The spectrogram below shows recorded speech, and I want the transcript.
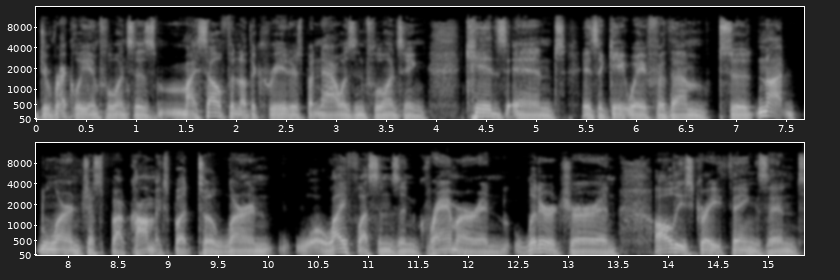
directly influences myself and other creators, but now is influencing kids and is a gateway for them to not learn just about comics, but to learn life lessons and grammar and literature and all these great things. And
